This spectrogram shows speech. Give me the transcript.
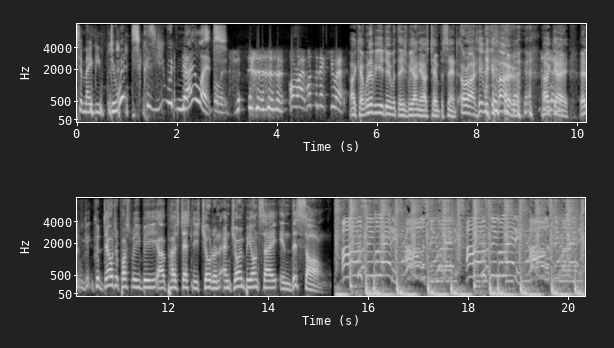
to maybe do it? Because you would nail it. All right. What's the next duet? Okay, whatever you do with these, we only ask 10%. All right, here we go. okay. Uh, Could Delta possibly be uh, post Destiny's Children and join Beyonce in this song? All the single ladies, all the single ladies, all the single ladies, all the single ladies,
